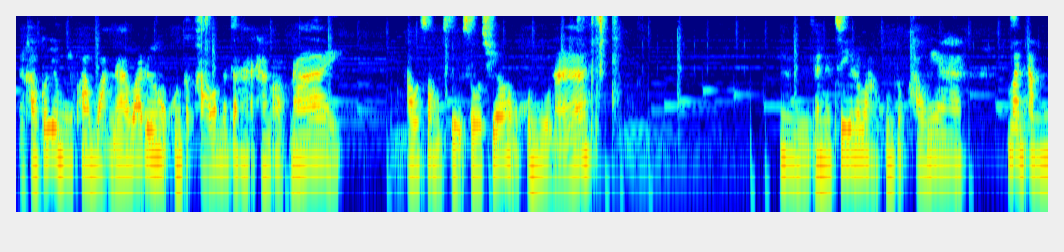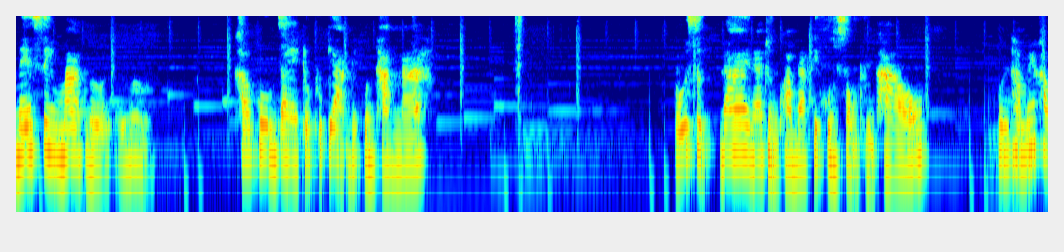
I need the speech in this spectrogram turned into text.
แต่เขาก็ยังมีความหวังนะว่าเรื่องของคุณกับเขาว่ามันจะหาทางออกได้ เขาส่องสื่อโซเชียลของคุณอยู่นะ อืม energy ระหว่างคุณกับเขาเนี่ยนะคะมัน amazing มากเลย เออ เขาภูมิใจในทุก ๆ อย่างที่คุณทำนะ รู้สึกได้นะ ถึงความรักที่คุณส่งถึงเขา คุณทำให้เขา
